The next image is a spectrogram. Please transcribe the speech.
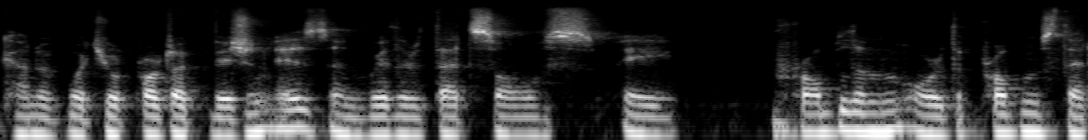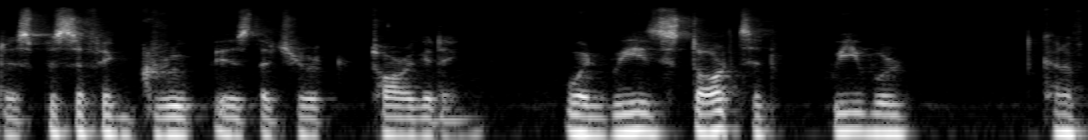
kind of what your product vision is and whether that solves a problem or the problems that a specific group is that you're targeting. When we started, we were kind of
